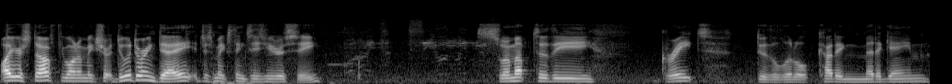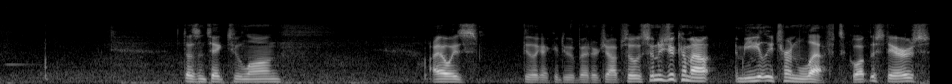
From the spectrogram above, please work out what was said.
all your stuff. You want to make sure, do it during day. It just makes things easier to see. Swim up to the grate, do the little cutting metagame. Doesn't take too long. I always feel like I could do a better job. So as soon as you come out, immediately turn left. Go up the stairs,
